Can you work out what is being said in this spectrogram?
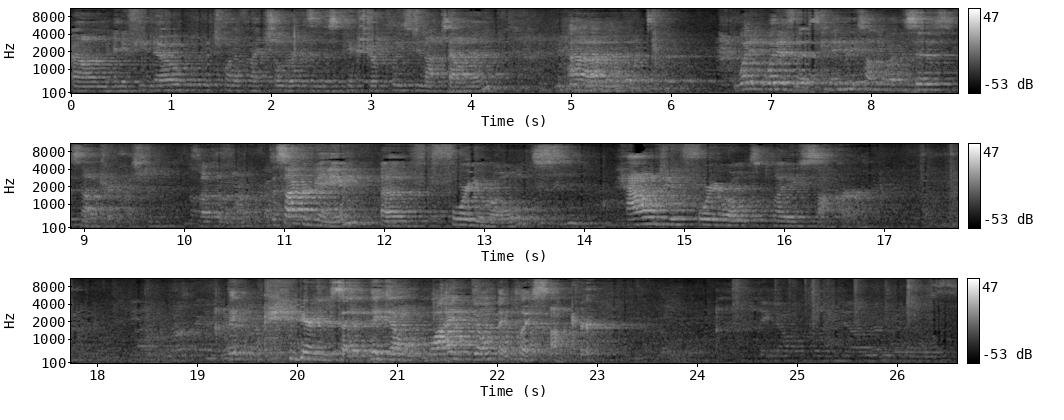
Um, and if you know which one of my children is in this picture, please do not tell him. Um, what, what is this? Can anybody tell me what this is? It's not a trick question. It's a soccer game of four year olds. How do four year olds play soccer? They, okay, Miriam said it. They don't. Why don't they play soccer? They don't know the rules.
